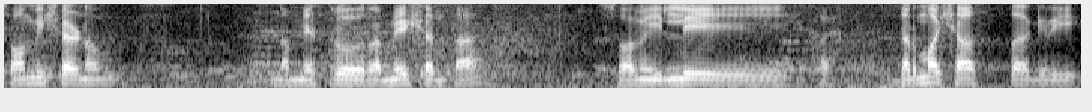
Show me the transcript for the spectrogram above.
ಸ್ವಾಮಿ ಶರಣಂ. ನಮ್ಮ ಹೆಸರು ರಮೇಶ್ ಅಂತ. ಸ್ವಾಮಿ ಇಲ್ಲಿ ಧರ್ಮಶಾಸ್ತ್ರಗಿರಿ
